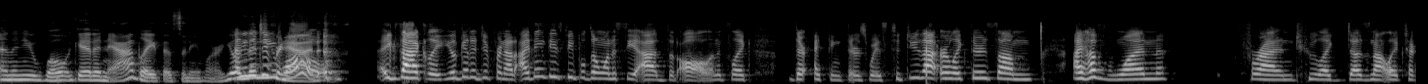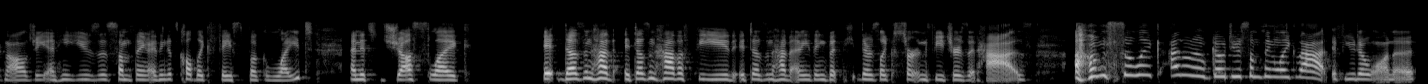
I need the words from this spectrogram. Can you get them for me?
And then you won't get an ad like this anymore. You'll and get a different ad. Exactly. You'll get a different ad. I think these people don't want to see ads at all. And it's like there I think there's ways to do that. Or like there's um I have one friend who like does not like technology and he uses something, I think it's called like Facebook Lite. And it's just like it doesn't have it doesn't have a feed, it doesn't have anything, but there's like certain features it has. Um, so like I don't know, go do something like that if you don't want to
